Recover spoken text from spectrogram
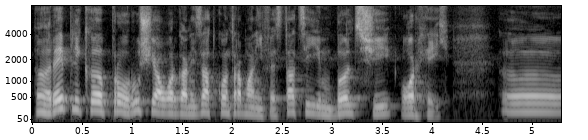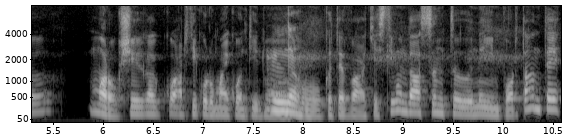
În replică, pro-rușii au organizat contramanifestații în Bălți și Orhei. Uh, Mă rog, și cu articolul mai continuă Da. cu câteva chestiuni, dar sunt uh, neimportante.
